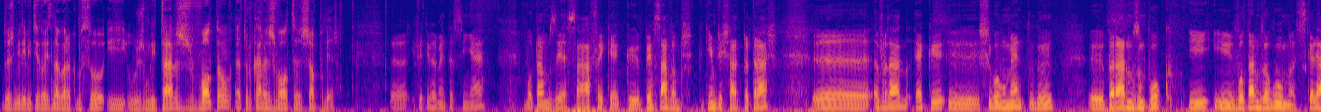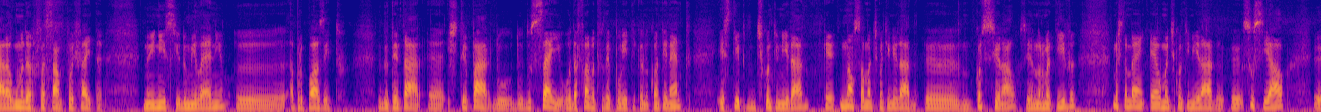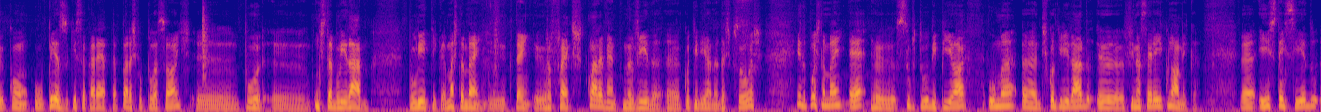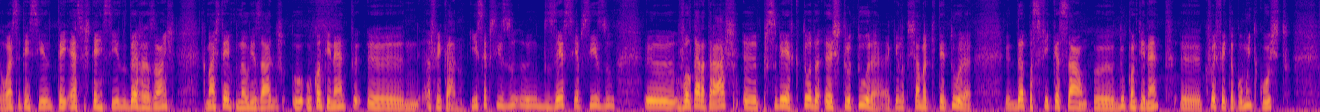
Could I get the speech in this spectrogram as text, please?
2022 ainda agora começou e os militares voltam a trocar as voltas ao poder. Uh, efetivamente assim é voltamos a essa África que pensávamos que tínhamos deixado para trás. Uh, a verdade é que uh, chegou o momento de pararmos um pouco e, e, voltarmos alguma, se calhar alguma da reflexão que foi feita no início do milénio, a propósito de tentar extirpar do, do, do seio ou da forma de fazer política no continente esse tipo de descontinuidade, que é não só uma descontinuidade eh, constitucional, ou seja, normativa, mas também é uma descontinuidade eh, social, eh, com o peso que isso acarreta para as populações, eh, por eh, instabilidade política, mas também eh, que tem reflexos claramente na vida cotidiana das pessoas, e depois também é, sobretudo e pior, uma descontinuidade financeira e económica. E isso tem sido, ou essa tem sido, tem, essas têm sido das razões que mais têm penalizado o, o continente uh, africano. Isso é preciso dizer-se, é preciso voltar atrás, perceber que toda a estrutura, aquilo que se chama arquitetura da pacificação do continente, que foi feita com muito custo,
